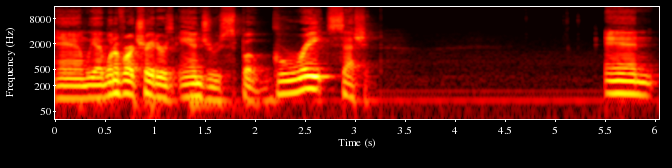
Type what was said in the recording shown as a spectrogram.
And we had one of our traders, Andrew, spoke. Great session. And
